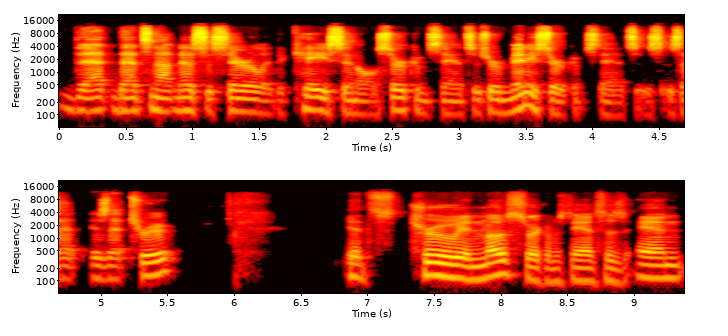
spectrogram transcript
that that's not necessarily the case in all circumstances or many circumstances. Is that is that true? It's true in most circumstances, and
